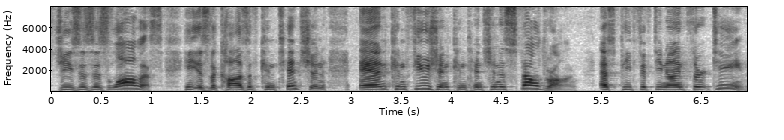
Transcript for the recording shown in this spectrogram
Jesus is lawless. He is the cause of contention and confusion. Contention is spelled wrong. SP 5913.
